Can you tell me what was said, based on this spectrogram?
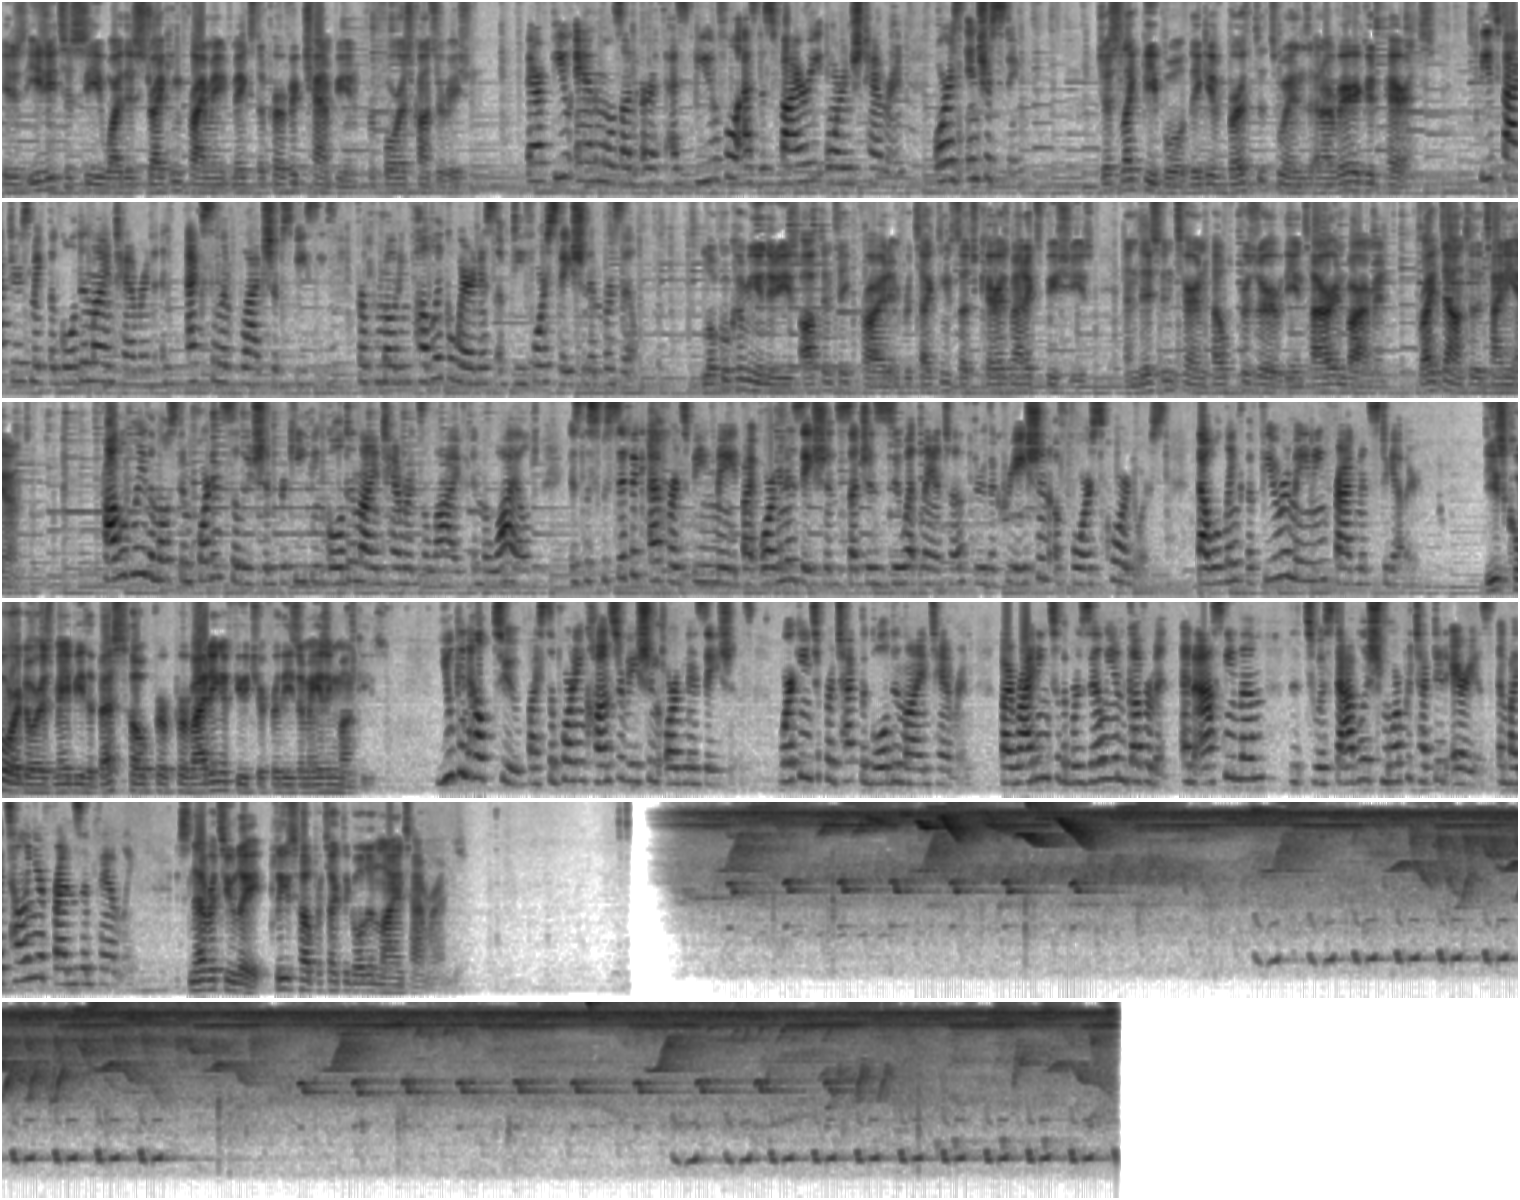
It is easy to see why this striking primate makes the perfect champion for forest conservation. There are few animals on Earth as beautiful as this fiery orange tamarin, or as interesting. Just like people, they give birth to twins and are very good parents. These factors make the golden lion tamarin an excellent flagship species for promoting public awareness of deforestation in Brazil. Local communities often take pride in protecting such charismatic species, and this in turn helps preserve the entire environment, right down to the tiny ant. Probably the most important solution for keeping golden lion tamarins alive in the wild is the specific efforts being made by organizations such as Zoo Atlanta through the creation of forest corridors that will link the few remaining fragments together. These corridors may be the best hope for providing a future for these amazing monkeys. You can help too by supporting conservation organizations working to protect the golden lion tamarin by writing to the Brazilian government and asking them to establish more protected areas and by telling your friends and family. It's never too late. Please help protect the golden lion tamarins.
